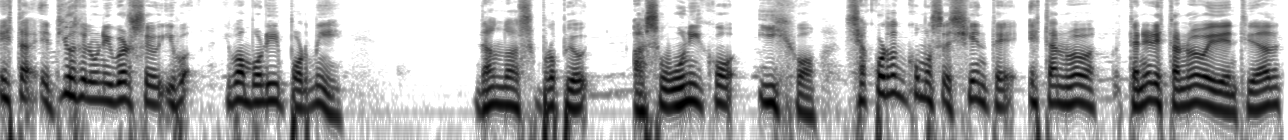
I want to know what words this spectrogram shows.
esta, Dios del universo iba, iba a morir por mí, dando a su propio a su único hijo. ¿Se acuerdan cómo se siente esta nueva, tener esta nueva identidad?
